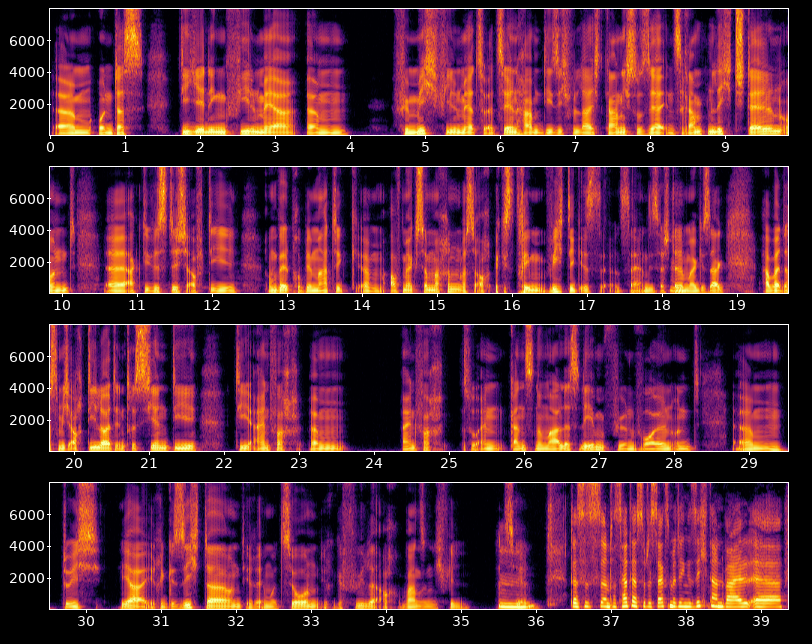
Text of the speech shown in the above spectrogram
Ähm, und dass diejenigen viel mehr ähm, für mich viel mehr zu erzählen haben, die sich vielleicht gar nicht so sehr ins Rampenlicht stellen und äh, aktivistisch auf die Umweltproblematik ähm, aufmerksam machen, was auch extrem wichtig ist, sei an dieser Stelle mhm. mal gesagt, aber dass mich auch die Leute interessieren, die, die einfach, ähm, einfach so ein ganz normales Leben führen wollen und ähm, durch ja, ihre Gesichter und ihre Emotionen und ihre Gefühle auch wahnsinnig viel erzählen. Mhm. Das ist interessant, dass du das sagst mit den Gesichtern, weil äh,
